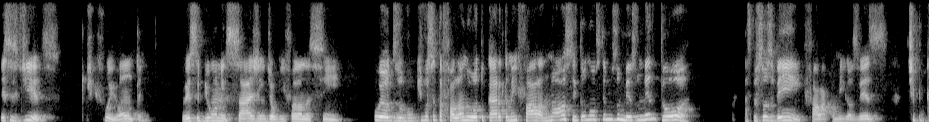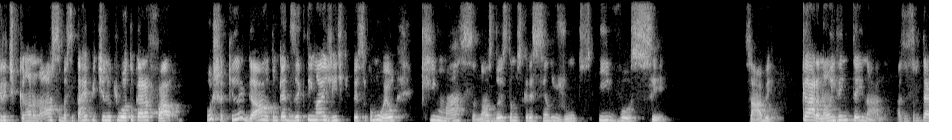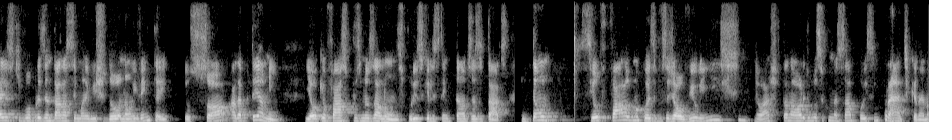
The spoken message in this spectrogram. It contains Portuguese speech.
esses dias, acho que foi ontem, eu recebi uma mensagem de alguém falando assim: o eu, o que você está falando, o outro cara também fala. Nossa, então nós temos o mesmo mentor. As pessoas vêm falar comigo às vezes, tipo, criticando, nossa, mas você está repetindo o que o outro cara fala. Poxa, que legal, então quer dizer que tem mais gente que pensa como eu. Que massa, nós dois estamos crescendo juntos. E você? Sabe? Cara, não inventei nada. As estratégias que vou apresentar na Semana Investidor, não inventei. Eu só adaptei a mim. E é o que eu faço para os meus alunos, por isso que eles têm tantos resultados. Então, se eu falo alguma coisa que você já ouviu, ixi, eu acho que está na hora de você começar a pôr isso em prática, né?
